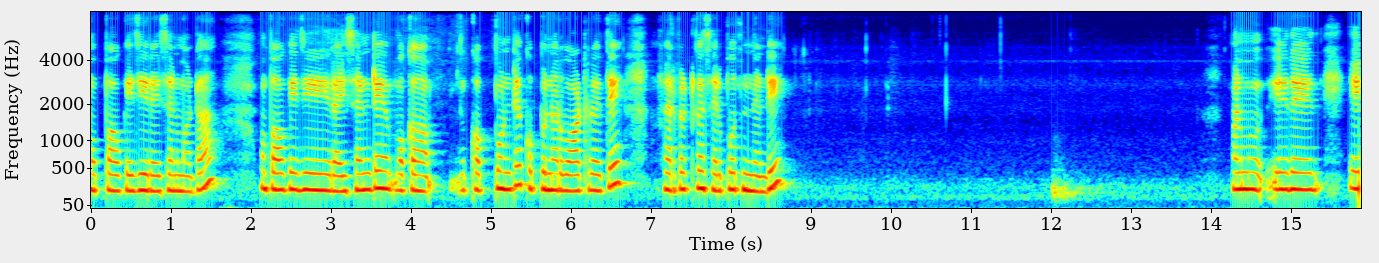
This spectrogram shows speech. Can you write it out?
ముప్పావు కేజీ రైస్ అనమాట పావు కేజీ రైస్ అంటే ఒక కప్పు ఉంటే కప్పున్నర వాటర్ అయితే పర్ఫెక్ట్గా సరిపోతుందండి. మనము ఏదే ఏ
